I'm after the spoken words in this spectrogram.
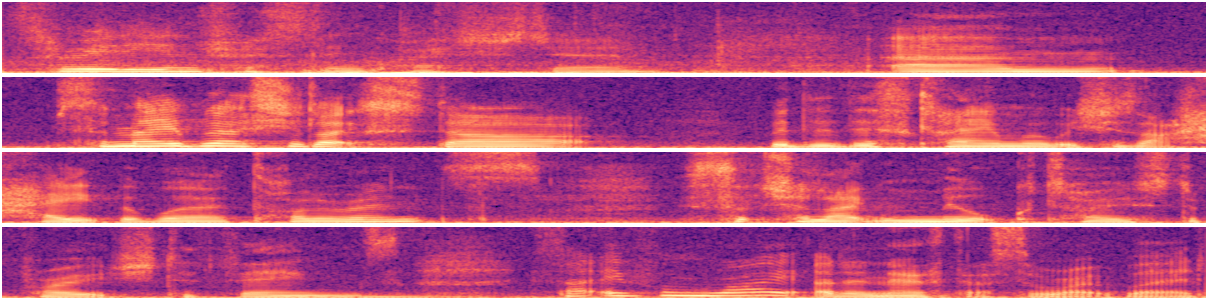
it's a really interesting question. Um, so maybe I should like start with a disclaimer, which is I hate the word tolerance. It's such a like milk toast approach to things. Is that even right? I don't know if that's the right word.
